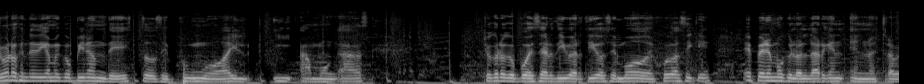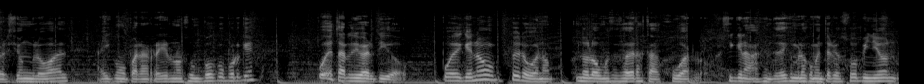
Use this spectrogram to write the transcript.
Y bueno gente, díganme qué opinan de esto de Pug Mobile y Among Us. Yo creo que puede ser divertido ese modo de juego, así que esperemos que lo larguen en nuestra versión global, ahí como para reírnos un poco, porque puede estar divertido. Puede que no, pero bueno, no lo vamos a saber hasta jugarlo. Así que nada, gente, déjenme en los comentarios su opinión.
